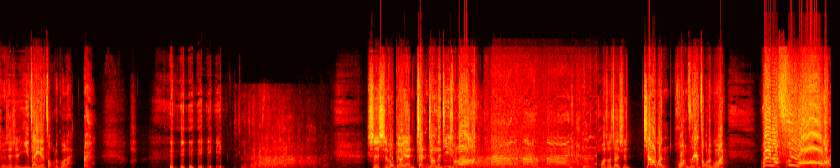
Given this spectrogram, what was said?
说这时 EZ 也走了过来，是时候表演真正的技术了。话说这时嘉文皇子也走了过来，为了父王。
